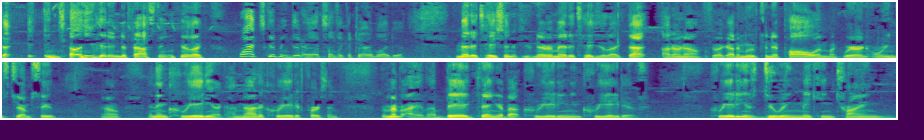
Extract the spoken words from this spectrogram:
That until you get into fasting, you're like, what? Skipping dinner? That sounds like a terrible idea. Meditation. If you've never meditated, you're like that. I don't know. So I got to move to Nepal and like wear an orange jumpsuit, you know. And then creating. Like I'm not a creative person. Remember, I have a big thing about creating and creative. Creating is doing, making, trying,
